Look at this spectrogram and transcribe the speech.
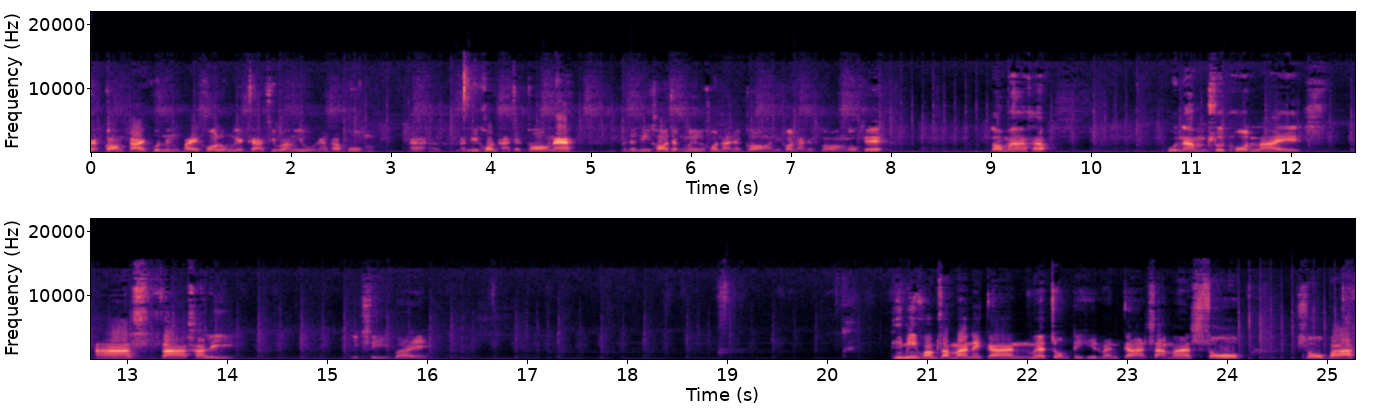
จากกองการ์ดคุณหนึ่งใบโคลงเรียกกาที่ว่างอยู่นะครับ ผมอ่าอันนี้ค้นหาจากกองนะ มันจะมีคอจากมือค้นหาจากกอง อันนี้ค้นหาจากกองโอเค ต่อมาครับ ผู้นำสุดโหดร้ายอาซาคารีอีกสี่ใบ ที่มีความสามารถในการเมื่อโจมตีฮิตแวนการ์ดสามารถโซโซบาร์ก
